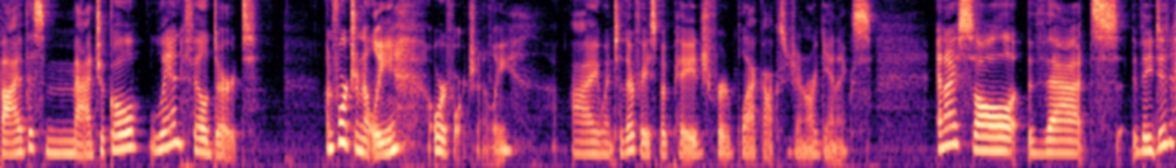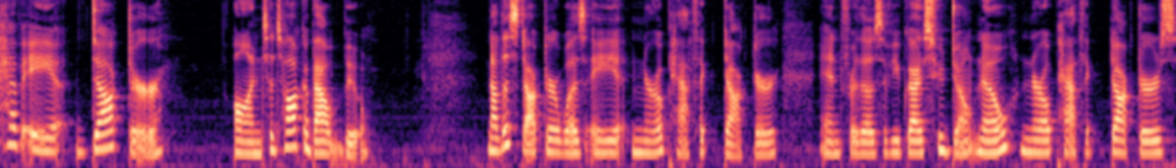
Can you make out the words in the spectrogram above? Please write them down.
buy this magical landfill dirt." Unfortunately, or fortunately, I went to their Facebook page for Black Oxygen Organics and I saw that they did have a doctor on to talk about Boo. Now, this doctor was a naturopathic doctor, and for those of you guys who don't know, naturopathic doctors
